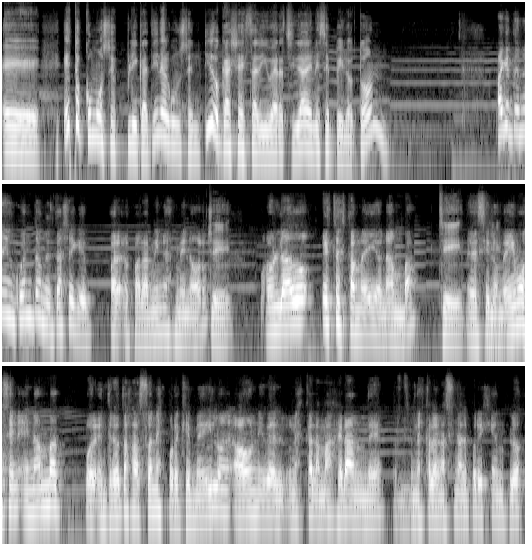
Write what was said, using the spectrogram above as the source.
¿Esto cómo se explica? ¿Tiene algún sentido que haya esa diversidad en ese pelotón? Hay que tener en cuenta un detalle que para, mí no es menor. Sí. Por un lado, esto está medido en AMBA. Sí. Es decir, lo medimos en, en AMBA entre otras razones, porque medirlo a un nivel, una escala más grande, una escala nacional, por ejemplo,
